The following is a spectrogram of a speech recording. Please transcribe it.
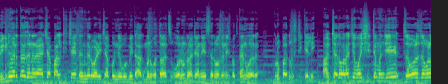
विघ्नहर्ता गणरायाच्या पालखीचे धनगरवाडीच्या पुण्यभूमीत आगमन होताच वरुण राजाने सर्व गणेश भक्तांवर कृपादृष्टी केली. आजच्या द्वाराचे वैशिष्ट्य म्हणजे जवळजवळ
